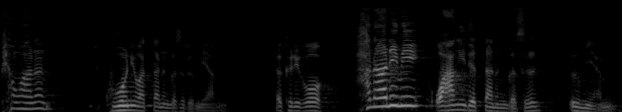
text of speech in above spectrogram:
평화는 구원이 왔다는 것을 의미합니다. 그리고 하나님이 왕이 됐다는 것을 의미합니다.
